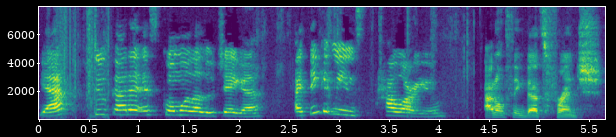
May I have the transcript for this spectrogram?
Yeah? Tu cara es como la luchega. I think it means, how are you? I don't think that's French.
